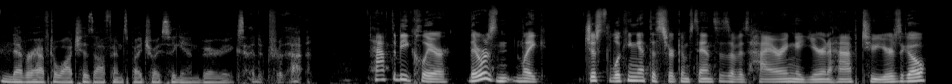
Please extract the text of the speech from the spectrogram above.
never have to watch his offense by choice again. Very excited for that. have to be clear. There was like just looking at the circumstances of his hiring a year and a half, two years ago,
